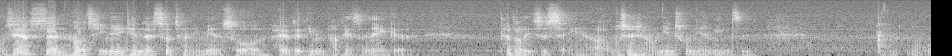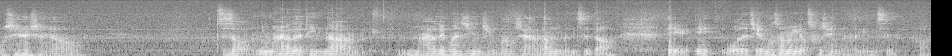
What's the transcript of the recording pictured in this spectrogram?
我现在是很好奇，那一天在社团里面说还有在听 Podcast 的那个，他到底是谁啊？我现在想要念出你的名字。我我现在想要。至少你们还有在听，那你们还有在关心的情况下，让你们知道，诶、欸、诶、我的节目上面有出现你们的名字，好，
